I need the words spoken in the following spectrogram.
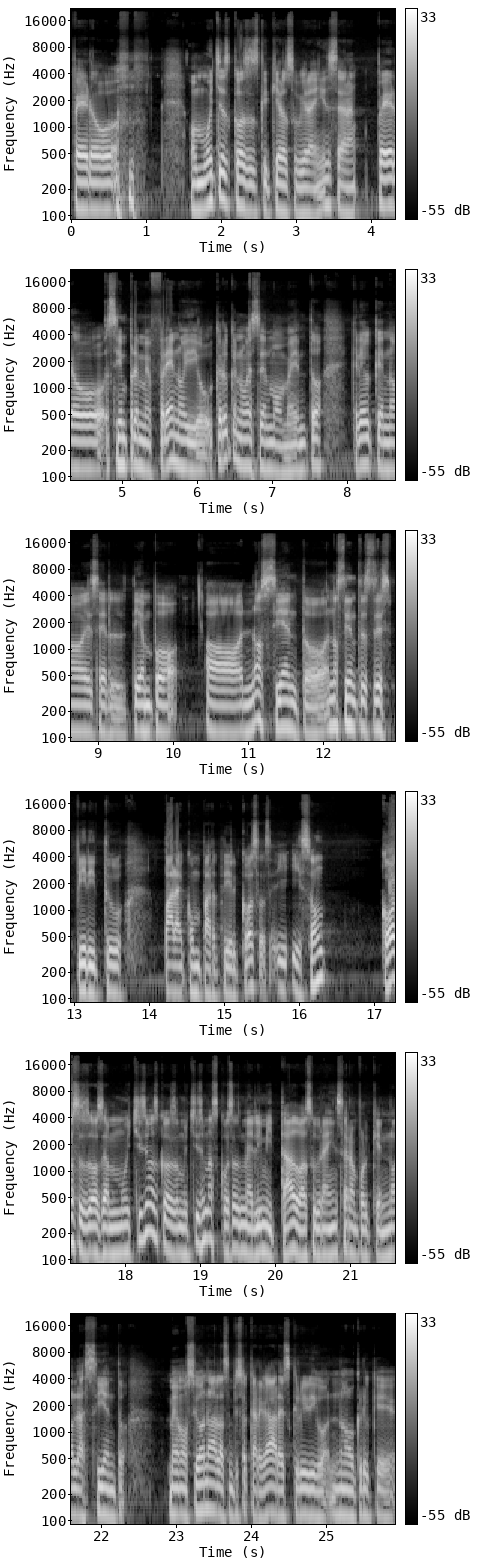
pero, o muchas cosas que quiero subir a Instagram, pero siempre me freno y digo, creo que no es el momento, creo que no es el tiempo, o no siento, no siento ese espíritu para compartir cosas. Y, y son cosas, o sea, muchísimas cosas, muchísimas cosas me he limitado a subir a Instagram porque no las siento. Me emociona, las empiezo a cargar, a escribir y digo, no, creo que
